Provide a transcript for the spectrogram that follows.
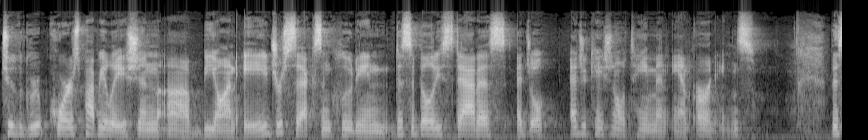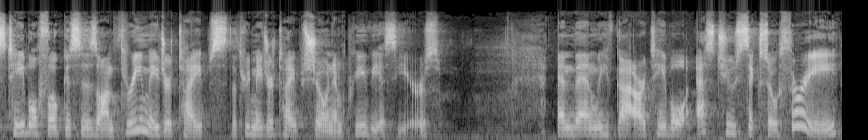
to the group quarters population uh, beyond age or sex, including disability status, edu- educational attainment, and earnings. This table focuses on three major types, the three major types shown in previous years. And then we've got our table S2603,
